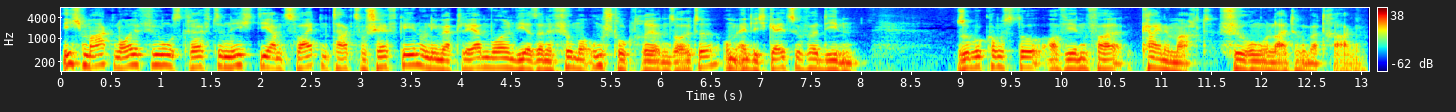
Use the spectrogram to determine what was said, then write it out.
Ich mag neue Führungskräfte nicht, die am zweiten Tag zum Chef gehen und ihm erklären wollen, wie er seine Firma umstrukturieren sollte, um endlich Geld zu verdienen. So bekommst du auf jeden Fall keine Macht, Führung und Leitung übertragen.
